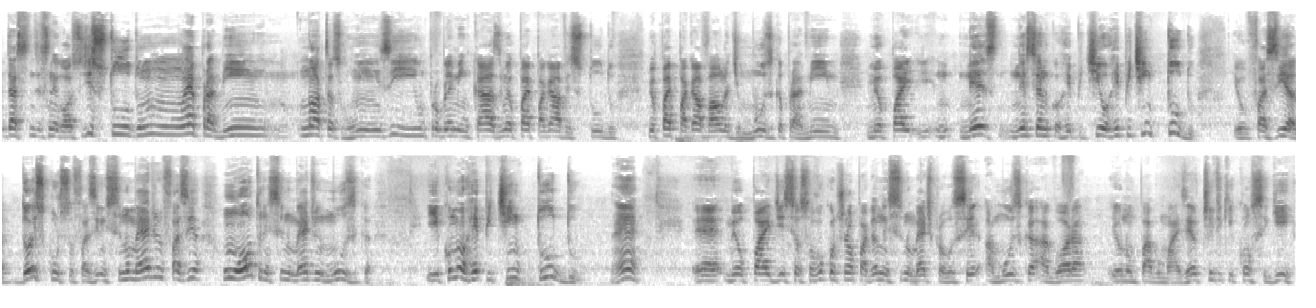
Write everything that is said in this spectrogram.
desse, desse negócio de estudo, não é para mim, notas ruins e um problema em casa. Meu pai pagava estudo, meu pai pagava aula de música para mim. Meu pai, nesse, nesse ano que eu repeti, eu repeti em tudo. Eu fazia dois cursos, eu fazia o ensino médio e fazia um outro ensino médio em música. E como eu repeti em tudo, né? É, meu pai disse: Eu só vou continuar pagando ensino médio para você, a música agora eu não pago mais. Aí eu tive que conseguir,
